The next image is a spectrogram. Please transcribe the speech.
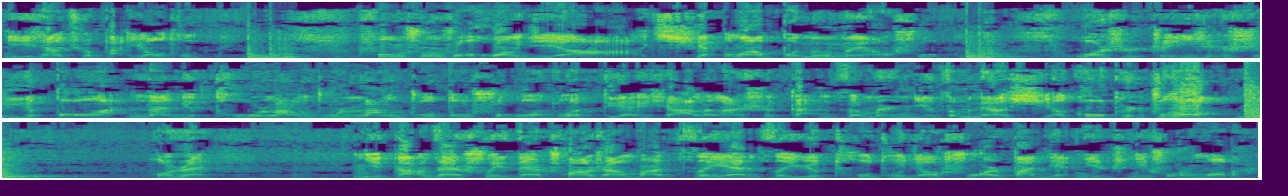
你想去搬姚通？冯叔说：“皇姐啊，千万不能那样说，我是真心实意保安南的头狼主，狼主都说我做殿下了，俺是干子们，你怎么那样血口喷出口？”洪顺，你刚才睡在床上边自言自语，突突叫说了半天，你知你说什么吧？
